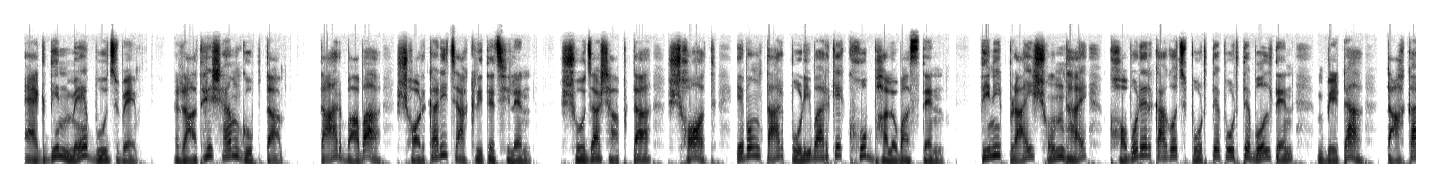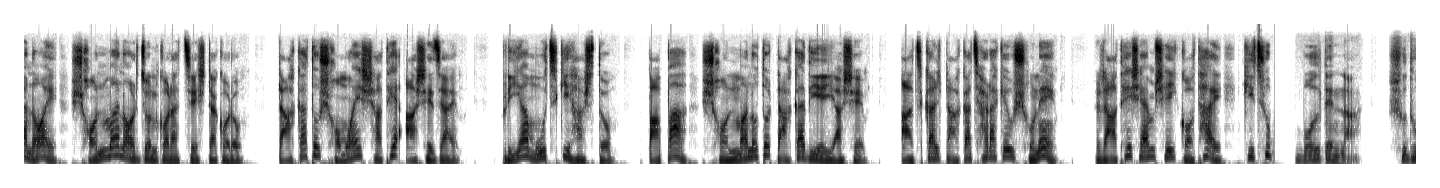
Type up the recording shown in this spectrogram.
একদিন মেয়ে বুঝবে। রাধেশ্যাম গুপ্তা, তার বাবা সরকারি চাকরিতে ছিলেন। সোজা সাপটা সৎ এবং তার পরিবারকে খুব ভালোবাসতেন। তিনি প্রায় সন্ধ্যায় খবরের কাগজ পড়তে পড়তে বলতেন, বেটা, টাকা নয়, সম্মান অর্জন করার চেষ্টা করো। টাকা তো সময়ের সাথে আসে যায়। প্রিয়া মুচকি হাসত, পাপা, সম্মানও তো টাকা দিয়েই আসে। আজকাল টাকা ছাড়া কেউ শোনে? রাধেশ্যাম সেই কথায় কিছু বলতেন না, শুধু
